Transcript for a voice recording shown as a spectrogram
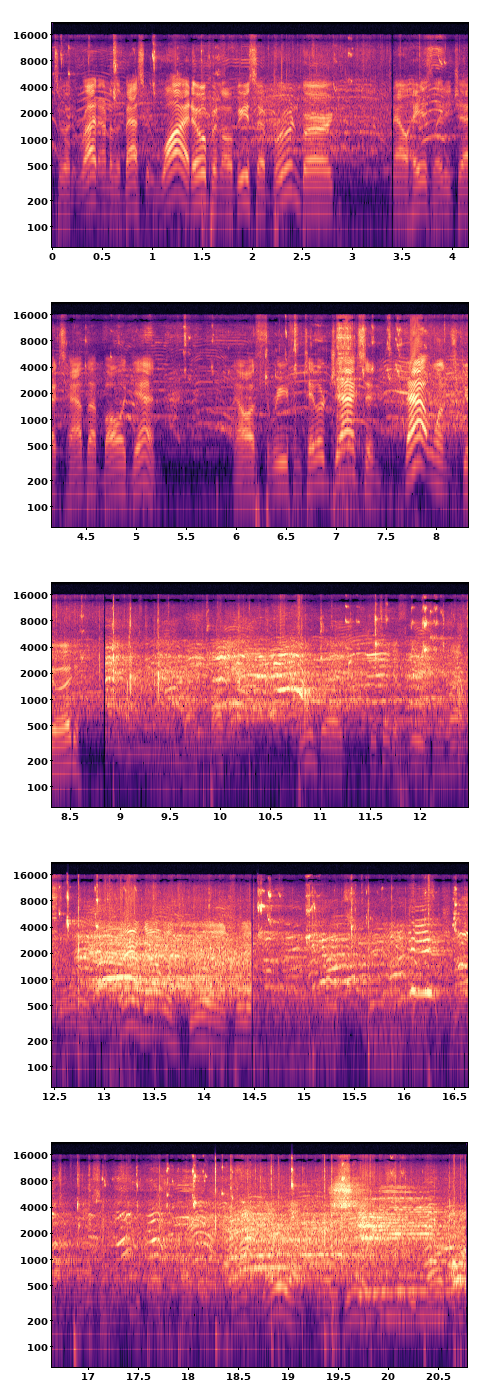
Fisker holding on to it right under the basket, wide open. Lovisa Brunberg. Now Hayes, Lady Jacks have that ball again. Now a three from Taylor Jackson. That one's good. Brunberg should take a three from that corner. And that one's good.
